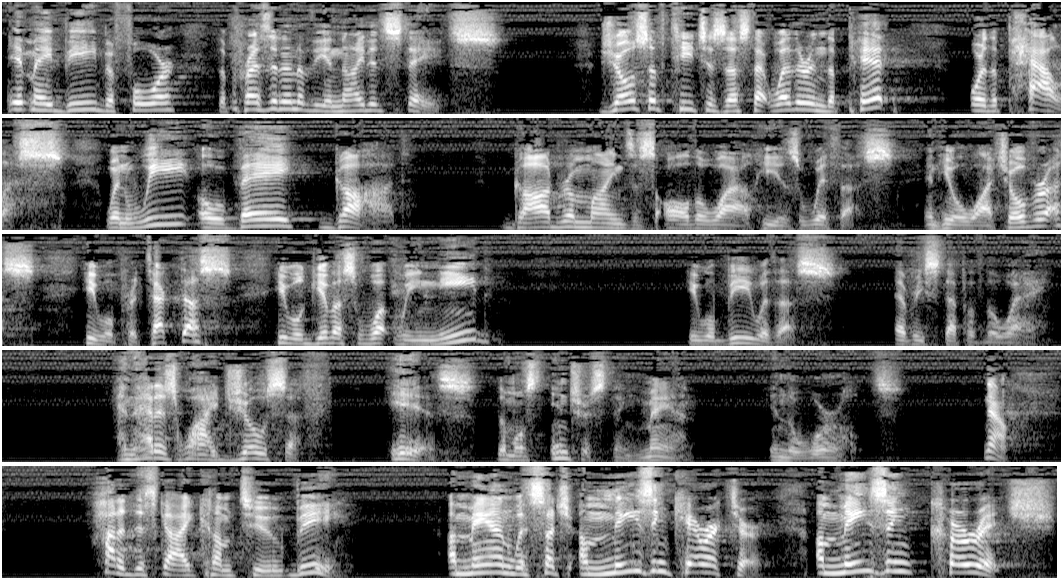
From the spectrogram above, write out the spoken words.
It may be before the President of the United States. Joseph teaches us that whether in the pit or the palace, when we obey God, God reminds us all the while He is with us and He'll watch over us. He will protect us. He will give us what we need. He will be with us every step of the way. And that is why Joseph is the most interesting man in the world. Now, how did this guy come to be? A man with such amazing character, amazing courage.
